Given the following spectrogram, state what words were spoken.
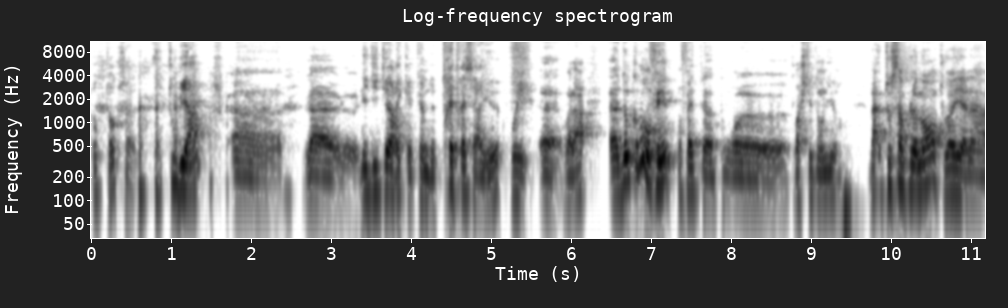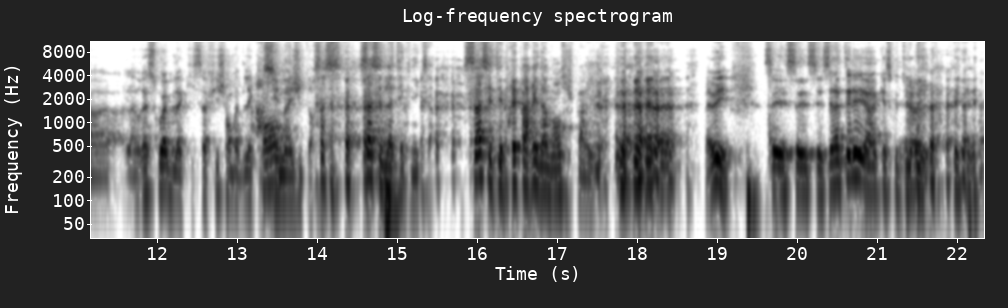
toc toc, ça, tout bien. Euh, l'éditeur est quelqu'un de très très sérieux. Oui. Euh, voilà. Euh, donc comment on fait en fait pour euh, pour acheter ton livre? Bah, tout simplement, tu vois, il y a l'adresse web là qui s'affiche en bas de l'écran. Ah, c'est magique. Alors, ça, ça c'est de la technique, ça. Ça, c'était préparé d'avance, je parie. bah oui, c'est la télé. Hein, Qu'est-ce que tu veux?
